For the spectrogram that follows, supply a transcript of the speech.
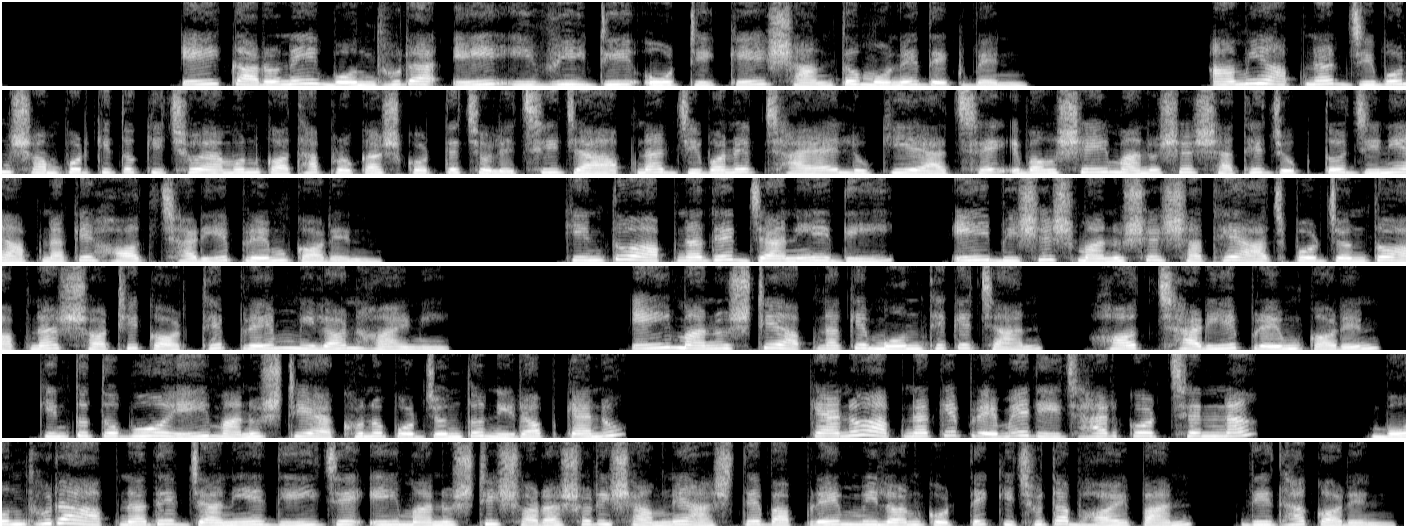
এই কারণেই বন্ধুরা এই ভিডিওটিকে শান্ত মনে দেখবেন। আমি আপনার জীবন সম্পর্কিত কিছু এমন কথা প্রকাশ করতে চলেছি যা আপনার জীবনের ছায়ায় লুকিয়ে আছে এবং সেই মানুষের সাথে যুক্ত যিনি আপনাকে হদ ছাড়িয়ে প্রেম করেন। কিন্তু আপনাদের জানিয়ে দিই, এই বিশেষ মানুষের সাথে আজ পর্যন্ত আপনার সঠিক অর্থে প্রেম মিলন হয়নি। এই মানুষটি আপনাকে মন থেকে চান, হদ ছাড়িয়ে প্রেম করেন, কিন্তু তবুও এই মানুষটি এখনও পর্যন্ত নীরব কেন? কেন আপনাকে প্রেমের ইজহার করছেন না? বন্ধুরা আপনাদের জানিয়ে দিই যে এই মানুষটি সরাসরি সামনে আসতে বা প্রেম মিলন করতে কিছুটা ভয় পান, দ্বিধা করেন।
